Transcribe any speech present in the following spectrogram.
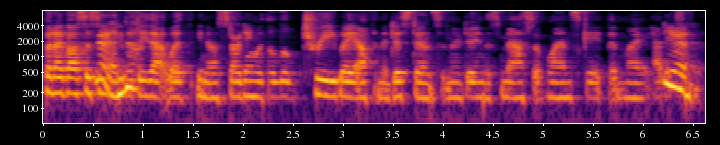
But I've also seen yeah, people no. do that with, you know, starting with a little tree way off in the distance and they're doing this massive landscape in my head yeah.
